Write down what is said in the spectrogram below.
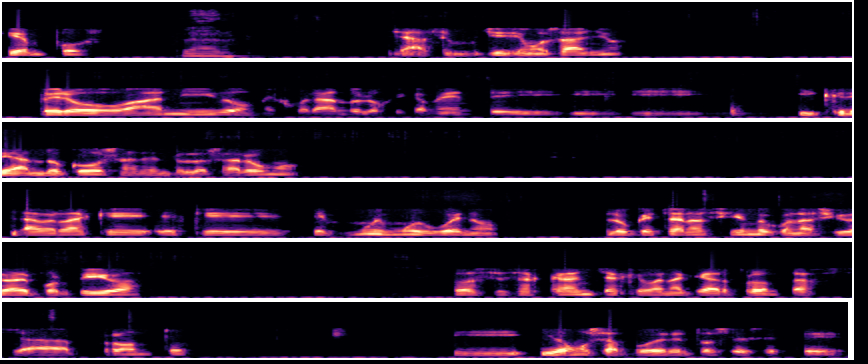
tiempos. Claro. Ya hace muchísimos años. Pero han ido mejorando lógicamente y, y, creando cosas dentro de los aromos. La verdad es que es que es muy muy bueno lo que están haciendo con la ciudad deportiva. Todas esas canchas que van a quedar prontas ya pronto y, vamos a poder entonces este,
